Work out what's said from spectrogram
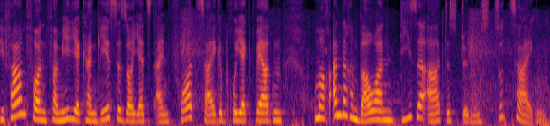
Die Farm von Familie Kangese soll jetzt ein Vorzeigeprojekt werden, um auch anderen Bauern diese Art des Düngens zu zeigen.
